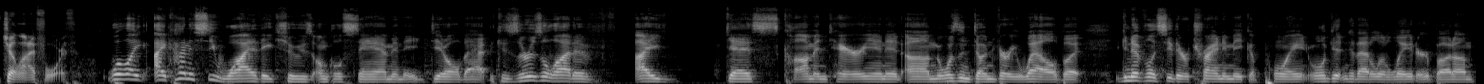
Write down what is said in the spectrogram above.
July 4th. Well, like I kind of see why they chose Uncle Sam and they did all that because there is a lot of I guess commentary in it. Um, it wasn't done very well, but you can definitely see they were trying to make a point. We'll get into that a little later, but um,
